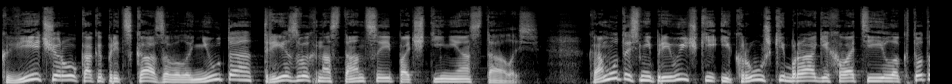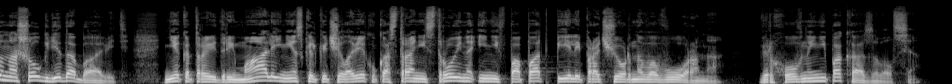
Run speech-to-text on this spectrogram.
К вечеру, как и предсказывала Нюта, трезвых на станции почти не осталось. Кому-то с непривычки и кружки браги хватило, кто-то нашел где добавить. Некоторые дремали, несколько человек у костра нестройно и не в попад пели про черного ворона. Верховный не показывался.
